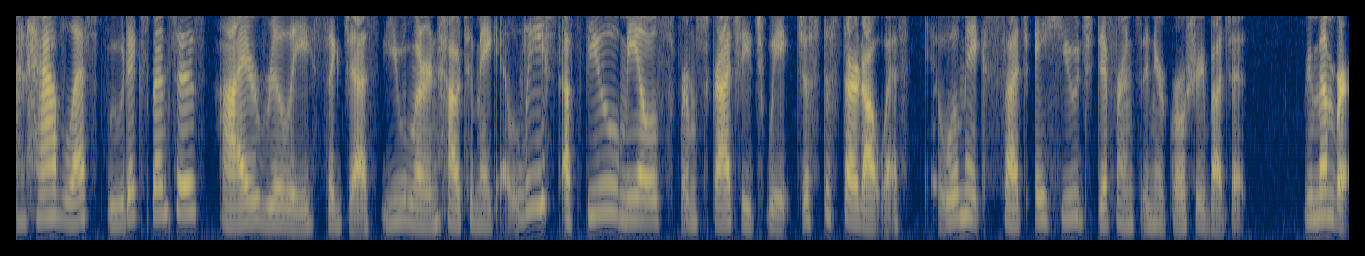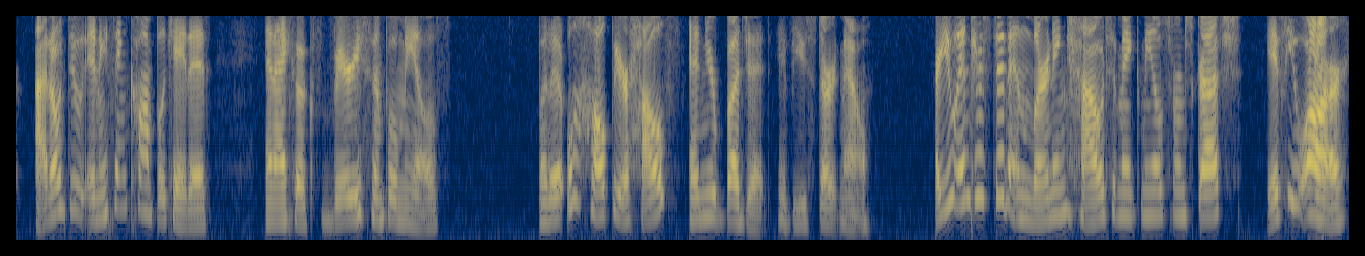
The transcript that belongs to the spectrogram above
and have less food expenses, I really suggest you learn how to make at least a few meals from scratch each week just to start out with. It will make such a huge difference in your grocery budget. Remember, I don't do anything complicated and I cook very simple meals, but it will help your health and your budget if you start now. Are you interested in learning how to make meals from scratch? If you are,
